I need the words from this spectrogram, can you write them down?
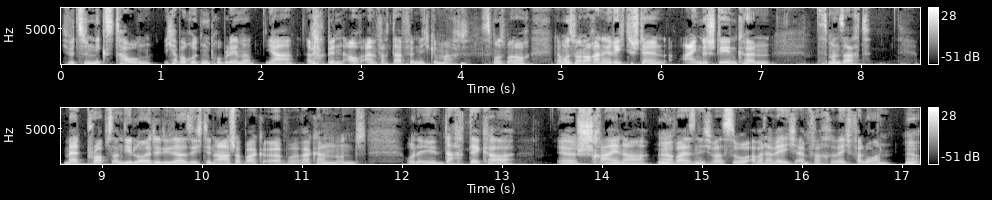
Ich würde zu nichts taugen. Ich habe auch Rückenprobleme, ja, aber ich bin auch einfach dafür nicht gemacht. Das muss man auch, da muss man auch an den richtigen Stellen eingestehen können, dass man sagt, Mad Props an die Leute, die da sich den Arsch abrack- abrackern und, und Dachdecker, äh, Schreiner Ja. und weiß nicht was so, aber da wäre ich einfach, wäre ich verloren. Ja.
